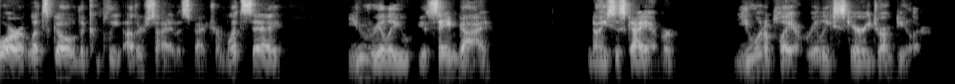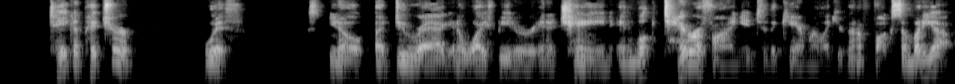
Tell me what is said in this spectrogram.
Or let's go the complete other side of the spectrum. Let's say you really, same guy, nicest guy ever, you want to play a really scary drug dealer. Take a picture with, you know, a do rag and a wife beater and a chain and look terrifying into the camera like you're going to fuck somebody up.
